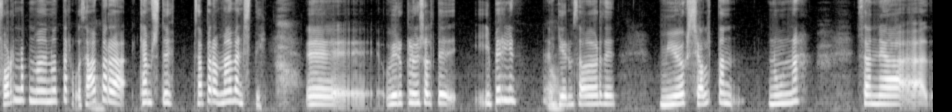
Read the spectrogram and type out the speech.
fornafn maður notar og það bara kemst upp, það bara maður vensti. Uh, við ruggluðum svolítið í byrjun en Já. gerum það orðið mjög sjaldan núna þannig að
